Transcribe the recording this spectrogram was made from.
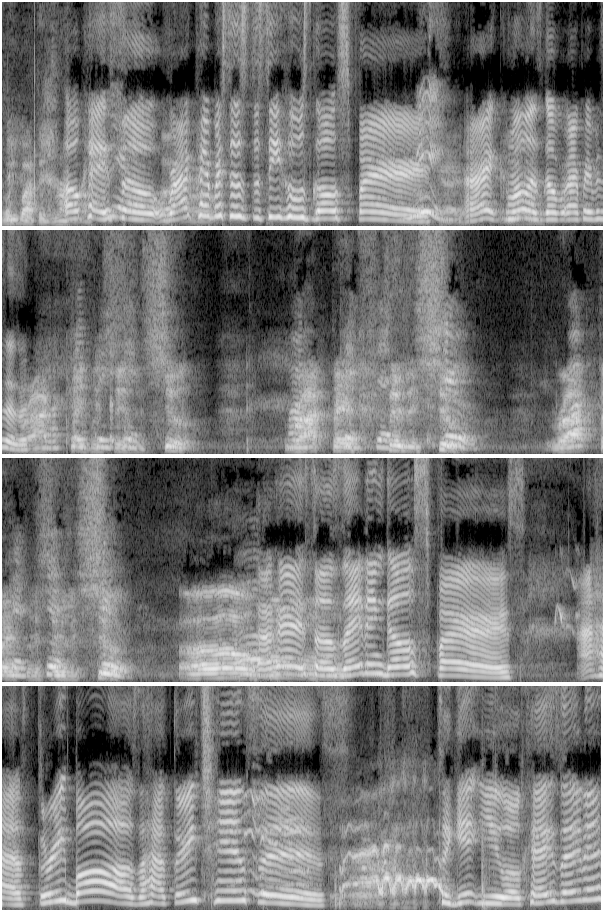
We about to drink. Okay, so rock, paper, scissors to see who goes first. Me. Okay. All right, come on, let's go rock, paper, scissors. Rock, paper, paper, scissors, scissors, shoot. Rock, paper, scissors, shoot. Shoot. Rock, paper, scissors, shoot. Oh. Okay, so Zayden goes first. I have three balls. I have three chances to get you, okay, Zayden?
